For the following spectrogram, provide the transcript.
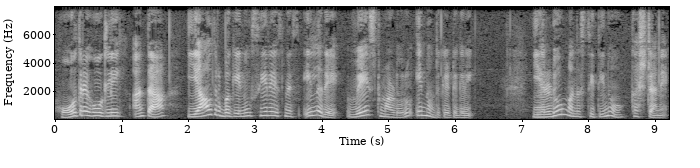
ಹೋದ್ರೆ ಹೋಗ್ಲಿ ಅಂತ ಯಾವುದ್ರ ಬಗ್ಗೆನೂ ಸೀರಿಯಸ್ನೆಸ್ ಇಲ್ಲದೆ ವೇಸ್ಟ್ ಮಾಡೋರು ಇನ್ನೊಂದು ಕೆಟಗರಿ ಎರಡೂ ಮನಸ್ಥಿತಿನೂ ಕಷ್ಟನೇ.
